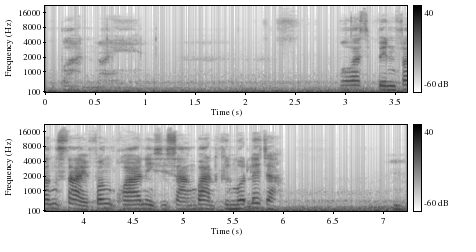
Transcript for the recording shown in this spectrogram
หมู่บ้านใหม่เพราะว่าสิเป็นฝั่งซ้ายฝั่งขวานี่สิสร้างบ้านขึ้นหมดเลยจ้ะอืม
